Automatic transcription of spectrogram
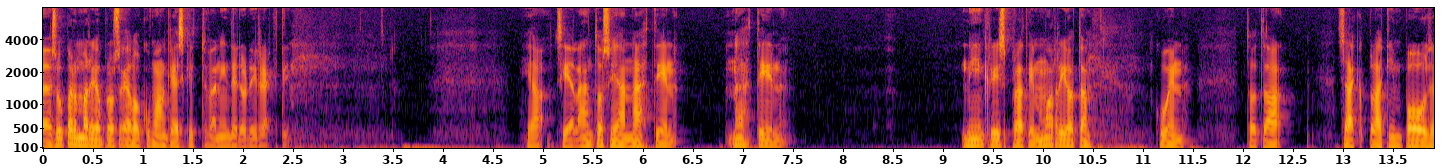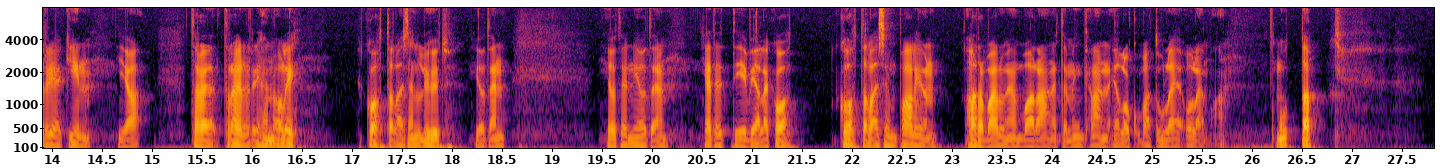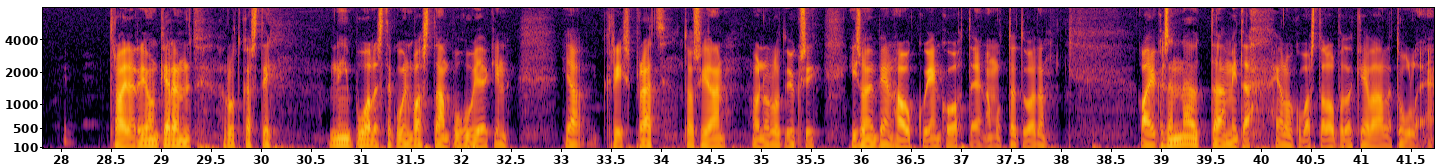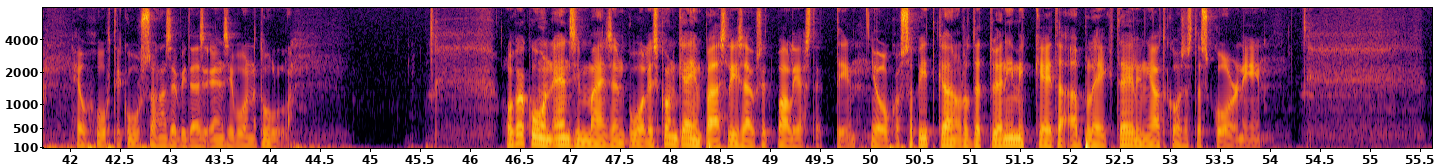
Super Mario Bros. elokuvan keskittyvä Nintendo Directi. Ja siellähän tosiaan nähtiin, nähtiin niin Chris Prattin Mariota kuin tota Jack Blackin Bowseriakin, ja tra- trailerihan oli kohtalaisen lyhyt, joten, joten, joten jätettiin vielä koht- kohtalaisen paljon arvailujen varaan, että minkälainen elokuva tulee olemaan. Mutta traileri on kerännyt rutkasti niin puolesta kuin vastaan puhujakin, ja Chris Pratt tosiaan on ollut yksi isoimpien haukkujen kohteena, mutta tuota, aikaisen näyttää, mitä elokuvasta lopulta keväällä tulee. Huhtikuussahan se pitäisi ensi vuonna tulla. Lokakuun ensimmäisen puoliskon Game Pass-lisäykset paljastettiin. Joukossa pitkään odotettuja nimikkeitä A Blake Tailin jatkoosasta Scorniin.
